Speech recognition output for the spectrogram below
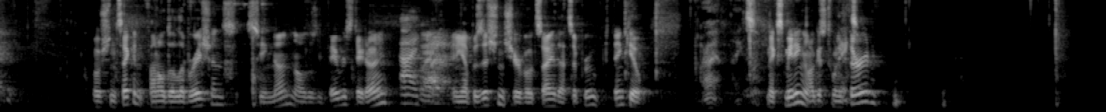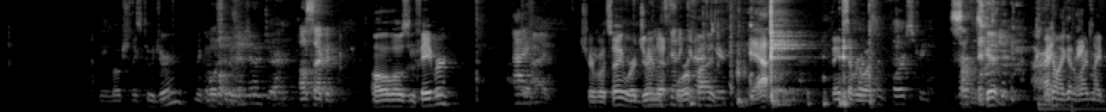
Motion second, final deliberations, seeing none, all those in favor state aye. Aye. Any opposition, chair votes aye, that's approved. Thank you. All right, thanks. Next meeting, August twenty-third. Any motions to adjourn? I'll second. All those in favor? Aye. Chair votes aye, we're adjourned at four oh five. Yeah, Thanks, everyone. Fourth Street. sounds good. All I right. know, I gotta ride my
